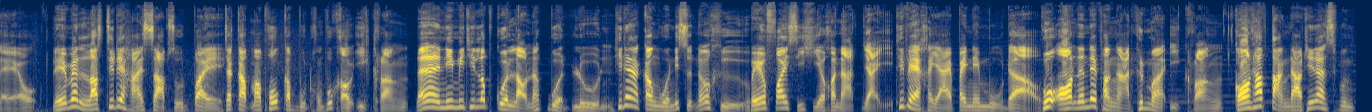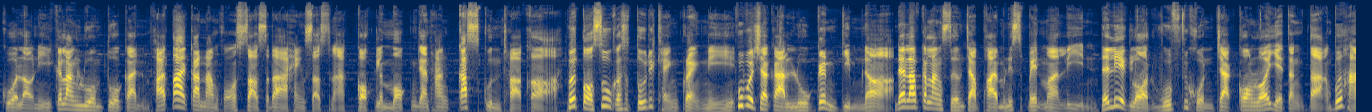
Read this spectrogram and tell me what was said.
แล้วเลเมนลัสที่ได้หายสาบสูญไป จะกลับมาพบกับบุตรของพวกเขาอีกครั้ง และในนี้มีที่รบกวนเหล่านักบวชลูน ที่น่ากังวลที่สุดนั่นก็คือเปลวไฟสีเขียวขนาดใหญ่ ที่แผ่ขยายไปในหมู่ดาว พวกออสนั้นได้พังงาดขึ้นมาอีกครั้ง กองทัพต่างดาวที่น่าสะพรึงกลัวเหล่านี้กำลังรวมตัวกัน ภายใต้การนำของศาสดาแห่งศาสนากอกเลมอกยางทางกัสกุนทราคา เพื่อต่อสู้กับศัตรูที่แข็งแกร่งนี้ ผู้บัญชาการลูเกนกิมนาได้รับกำลังเสริมจากพายมนิสเปซมารีนได้เรียกลอร์ดวูฟทุกคนจากกองร้อยใหญ่ต่างๆ เพื่อหา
